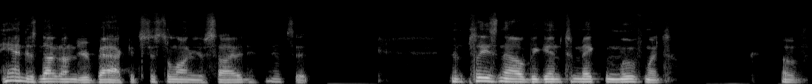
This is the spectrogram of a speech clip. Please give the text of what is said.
hand is not on your back, it's just along your side. That's it. And please now begin to make the movement of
